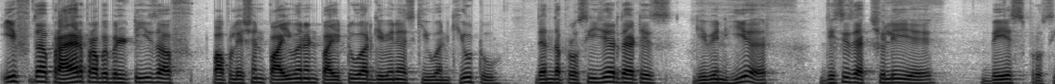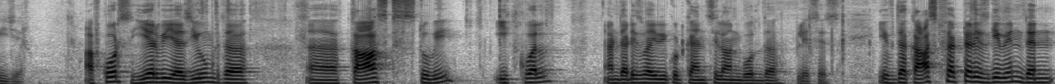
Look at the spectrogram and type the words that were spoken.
if the prior probabilities of population pi 1 and pi 2 are given as q 1 q 2, then the procedure that is given here this is actually a Bayes procedure. Of course, here we assumed the uh, casts to be equal and that is why we could cancel on both the places. If the cast factor is given then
